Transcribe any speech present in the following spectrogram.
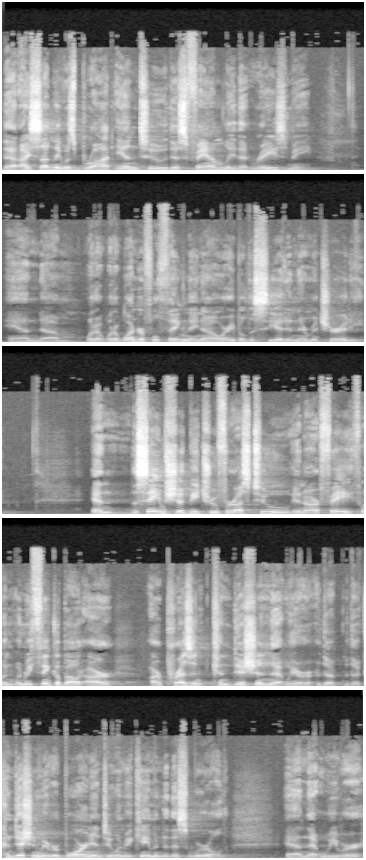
That I suddenly was brought into this family that raised me. And um, what, a, what a wonderful thing they now are able to see it in their maturity. And the same should be true for us too in our faith. When, when we think about our, our present condition that we are, the, the condition we were born into when we came into this world, and that we were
